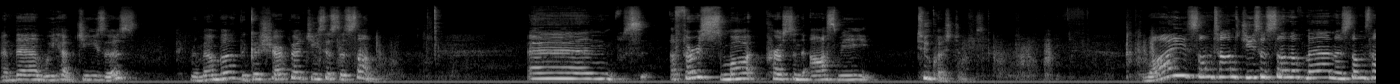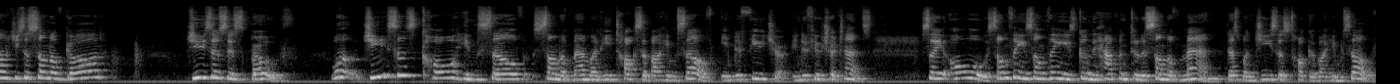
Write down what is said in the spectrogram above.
And then we have Jesus. Remember the Good Shepherd, Jesus the Son. And a very smart person asked me two questions. Why is sometimes Jesus Son of Man and sometimes Jesus Son of God? Jesus is both. Well, Jesus called himself Son of Man when he talks about himself in the future, in the future tense. Say, oh, something, something is going to happen to the Son of Man. That's when Jesus talked about himself.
